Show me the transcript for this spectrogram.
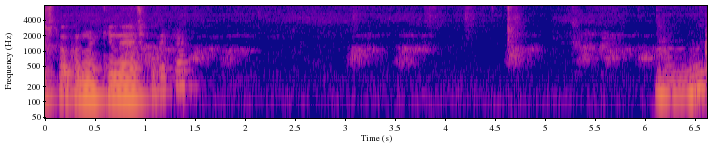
Штопорне кілечко таке. Мгм.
